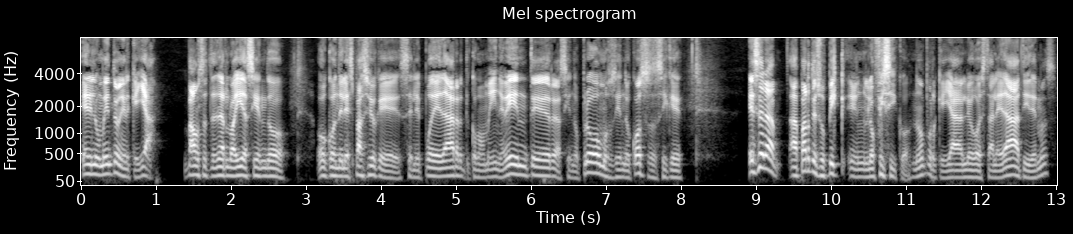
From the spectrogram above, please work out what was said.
era el momento en el que ya, vamos a tenerlo ahí haciendo, o con el espacio que se le puede dar como main eventer, haciendo promos, haciendo cosas, así que ese era, aparte su pick en lo físico, ¿no? Porque ya luego está la edad y demás.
